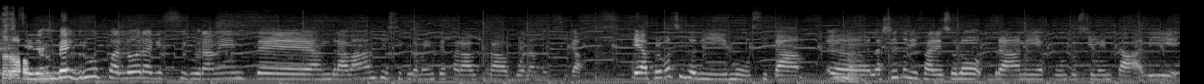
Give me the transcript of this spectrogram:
però Siete un bel gruppo allora che sicuramente andrà avanti e sicuramente farà altra buona musica. E a proposito di musica, eh, mm. la scelta di fare solo brani appunto strumentali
